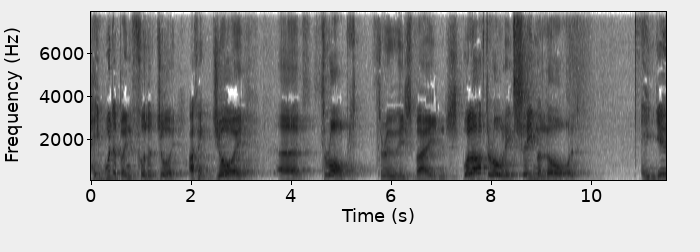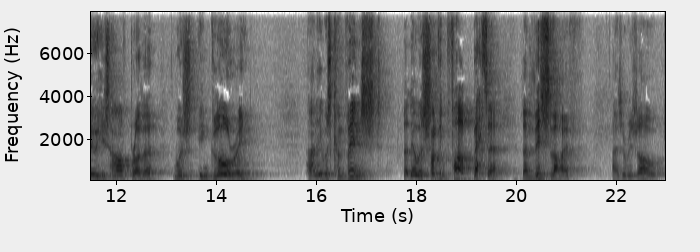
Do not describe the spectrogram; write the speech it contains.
He would have been full of joy. I think joy uh, throbbed through his veins. Well, after all, he'd seen the Lord. He knew his half brother was in glory, and he was convinced that there was something far better than this life as a result.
